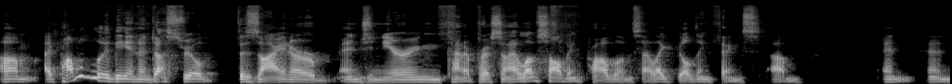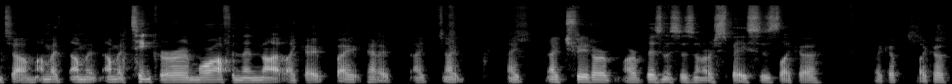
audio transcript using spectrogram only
Um, I'd probably be an industrial designer, engineering kind of person. I love solving problems. I like building things. Um, and and um, I'm a I'm a I'm a tinkerer, and more often than not, like I I kind of I, I I I treat our our businesses and our spaces like a like a like a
